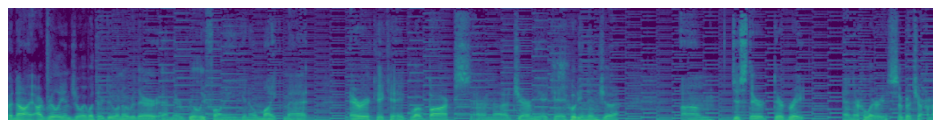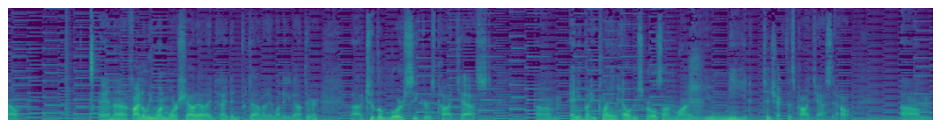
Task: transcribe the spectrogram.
but no, I, I really enjoy what they're doing over there, and they're really funny. You know, Mike, Matt, Eric, aka Glovebox, and uh, Jeremy, aka Hoodie Ninja. Um, just they're they're great and they're hilarious. So go check them out. And uh, finally, one more shout out I, I, didn't put down that I wanted to get out there uh, to the Lore Seekers podcast. Um, anybody playing Elder Scrolls Online, you need to check this podcast out. Um,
